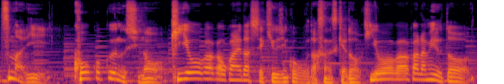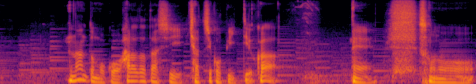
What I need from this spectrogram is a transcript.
つまり広告主の企業側がお金出して求人広告出すんですけど企業側から見るとなんともこう腹立たしいキャッチコピーっていうか、ね、その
